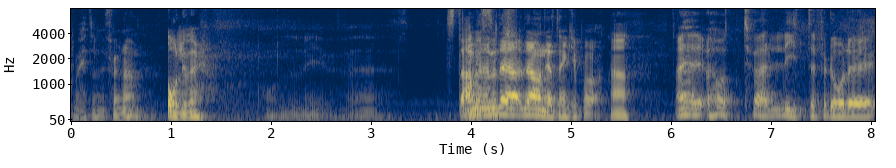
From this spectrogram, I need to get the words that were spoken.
Vad heter han för namn? Oliver. Ja, Stanisic. men, men det, är- det är han jag tänker på. Ja. Nej, jag har tyvärr lite för dålig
